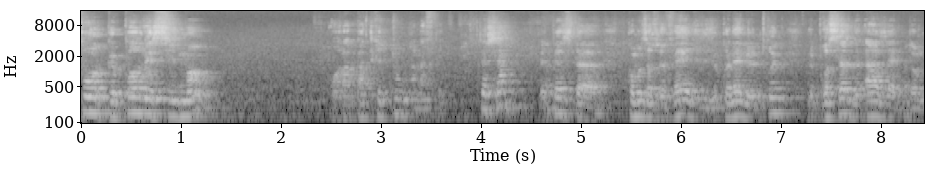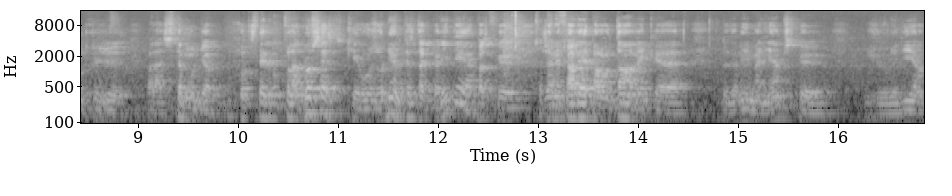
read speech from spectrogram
Pour que progressivement, on rapatrie tout en Afrique. C'est simple. Le test, euh, comment ça se fait, je, je connais le truc, le process de A à Z. Donc je- voilà, c'était mon job. Donc c'était pour la grossesse, qui est aujourd'hui un test d'actualité, hein, parce que j'en ai parlé il n'y a pas longtemps avec euh, le ami malien, parce que je vous le dis en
